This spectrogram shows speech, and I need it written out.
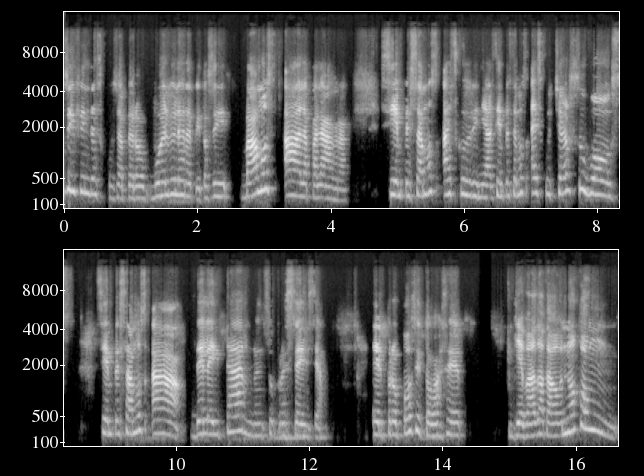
sinfín de excusas, pero vuelvo y les repito, si vamos a la palabra, si empezamos a escudriñar, si empezamos a escuchar su voz, si empezamos a deleitarnos en su presencia, el propósito va a ser llevado a cabo, no con,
